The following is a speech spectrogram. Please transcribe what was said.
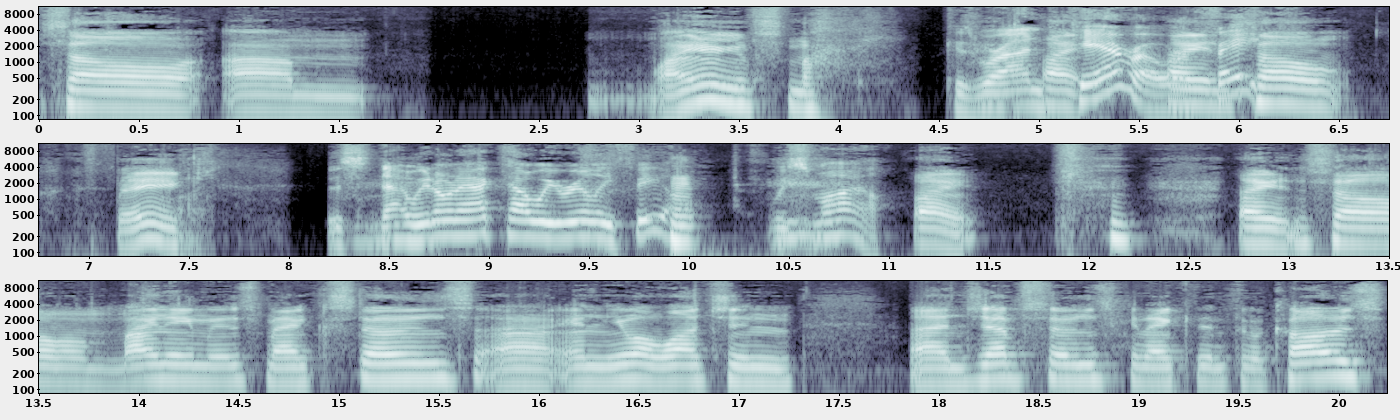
So, um, why are you smiling? Because we're on Alright, camera. We're Alright, fake. So fake. this is not, we don't act how we really feel. we smile. Alright. Alright, so my name is Max Stones, uh, and you are watching uh, Jeff Sterns Connected Through Cars.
